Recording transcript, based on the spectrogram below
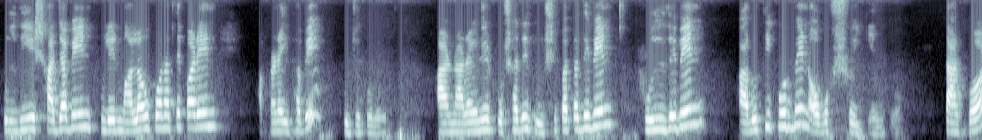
ফুল দিয়ে সাজাবেন, ফুলের মালাও পরাতে পারেন, আপনারা এইভাবে পুজো করুন। আর নারায়ণের প্রসাদে তুলসী পাতা দেবেন, ফুল দেবেন আরতি করবেন অবশ্যই কিন্তু। তারপর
